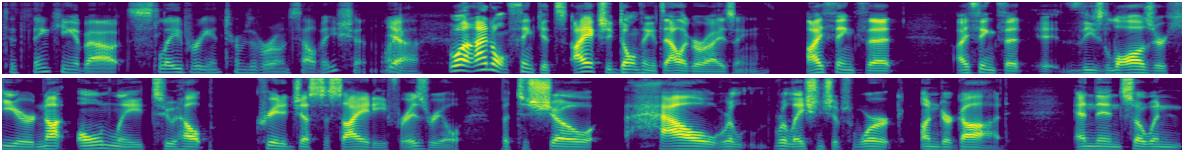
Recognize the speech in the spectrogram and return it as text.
to thinking about slavery in terms of our own salvation. Like, yeah. Well, I don't think it's. I actually don't think it's allegorizing. I think that. I think that it, these laws are here not only to help create a just society for Israel, but to show how re- relationships work under God. And then, so when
